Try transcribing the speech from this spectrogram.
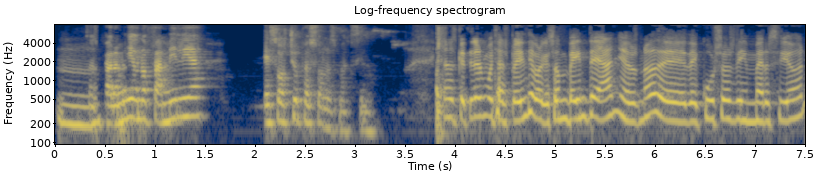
Mm. Entonces, para mí, una familia es ocho personas máximo. No, es que tienes mucha experiencia porque son 20 años, ¿no? De, de cursos de inmersión.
